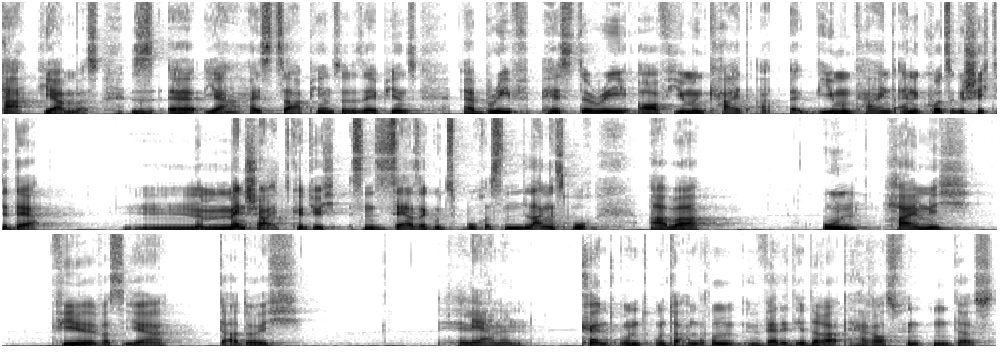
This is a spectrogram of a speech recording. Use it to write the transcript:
Ha, hier haben wir es. Äh, ja, heißt Sapiens oder Sapiens. A Brief History of Humankind, äh, Humankind eine kurze Geschichte der Menschheit. Könnt ihr euch, ist ein sehr, sehr gutes Buch, ist ein langes Buch, aber unheimlich viel, was ihr dadurch lernen könnt. Und unter anderem werdet ihr herausfinden, dass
